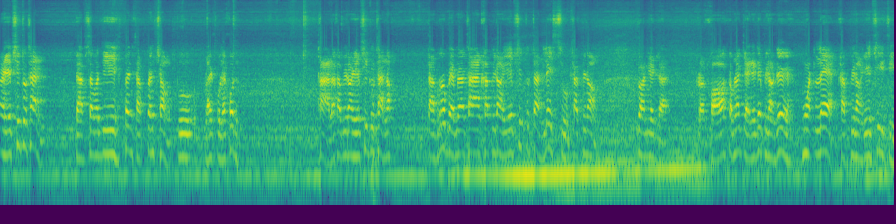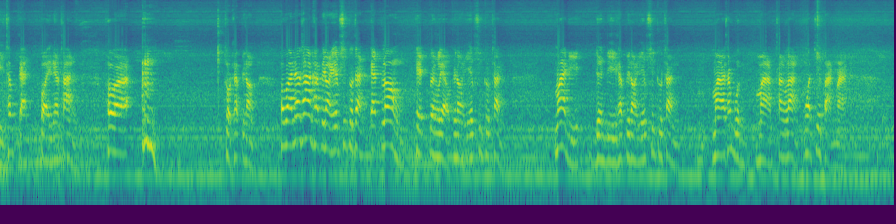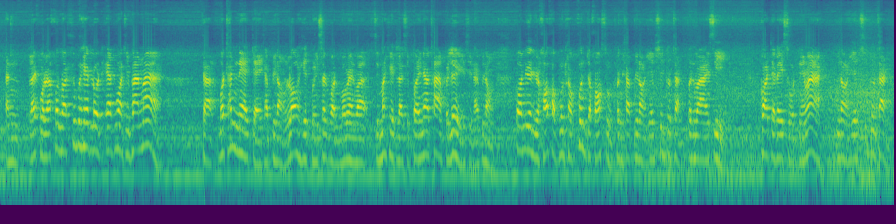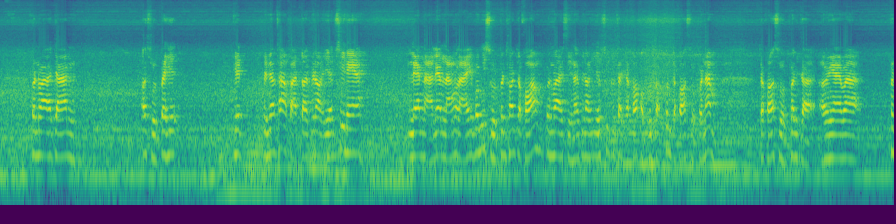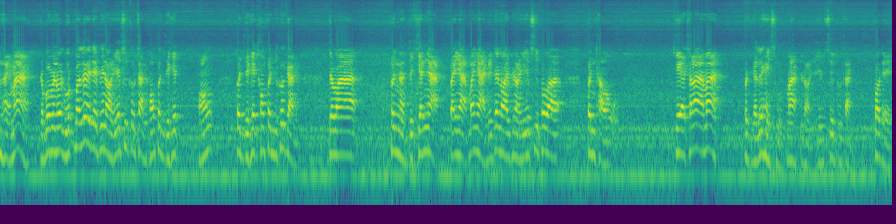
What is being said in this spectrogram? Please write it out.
เอฟซีทุกท่านกราบสวัสดีเพื่อนครับเพื่อนช่องปูหลายคนหลายคนถ่ายแล้วครับพี่น้องเอฟซีทุกท่านเนาะตามรูปแบบแนวทางครับพี่น้องเอฟซีทุกท่านเลขสูตรครับพี่น้องก่อนอื่นก็ก็ขอกำลังใจในเด้อพี่น้องเด้องวดแรกครับพี่น้องเอฟซีสี่ทำการปล่อยแนวทาง เพราะว่าโทษครับพี่น้องเพราะว่าแนวทางครับพี่น้องเอฟซีทุกท่านแอดล่องเห็ดเบืองเหลียวพี่น้องเอฟซีทุกท่านมาดี เดินดีครับพี่น้องเอฟซีทุกท่านมาทั้งบนมาทั้งล่างงวดที่ผ่านมา อันหลายคนหลายคนว่าคือประเทศรถแอดงวดที่ผ่านมาจะบ่ท่านแน่ใจครับพี่น้องลองเฮ็ดเบิ่งสักวันบ่แม่นว่าสิมาเฮ็ดแล้วสิปแนวทางไปเลยจังซี่นะพี่น้องก่อนอื่นก็ขอขอบคุณขอบคุณเจ้าของสูตรเพิ่นครับพี่น้อง FC ทุกท่านเป็นวายสิก็จะได้สูตรนี้มาพี่น้อง FC ทุกท่านเพิ่นว่าอาจารย์เอาสูตรไปเฮ็ดเฮ็ด เป็นแนวทางฝากตอนพี่น้องเอฟซีแน่แลนหนาแลนหลังไหลายบ่มีสูตรเป็นของเจ้าของเป็นว่าสินะพี่น้องเอฟซีทุกท่านก็ขอขอบคุณขอบคุณเจ้าของสูตรเพิ่นนำเจ้าของสูตรเพิ่นก็เอาง่ายๆว่าเพิ่นให้มาก็บ่แม่นว่าหลุดมาเลยเด้พี่น้องเอฟซีทุกท่านของเพิ่นจะเฮ็ดของเพิ่นจะเฮ็ดของเพิ่นอยู่คือกัน แต่ว่าเพิ่นน่ะจะเขียนยากไปยากมายากนิดจักหน่อยพี่น้องเอฟซีเพราะว่าเพิ่นเฒ่าเกียร์ชรามากเพิ่นก็เลยให้สูตรมากพี่น้องเอฟซีทุกท่าน ก็ได้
